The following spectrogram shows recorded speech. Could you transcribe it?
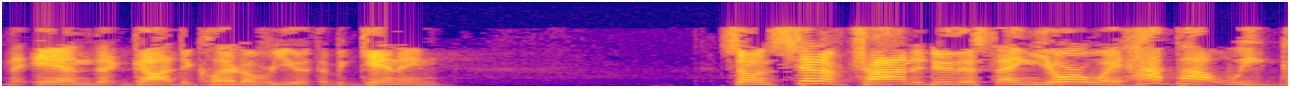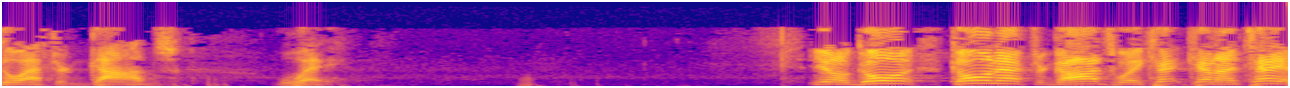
the end that God declared over you at the beginning. So instead of trying to do this thing your way, how about we go after God's way? You know, going going after God's way. Can, can I tell you?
